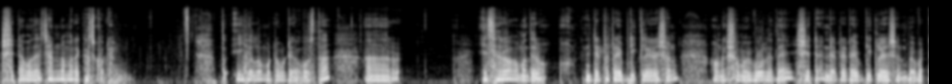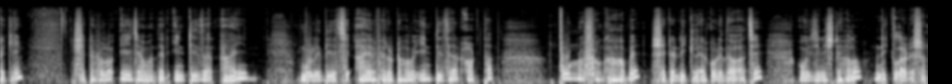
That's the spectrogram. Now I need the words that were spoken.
সেটা আমাদের চার নম্বরে কাজ করে। তো এই হলো মোটামুটি অবস্থা। আর এছাড়াও আমাদের ডেটা টাইপ ডিক্লারেশন অনেক সময় বলে দেয়। সেটা ডেটা টাইপ ডিক্লারেশন ব্যাপারটা কি? সেটা হলো এই যে আমাদের ইন্টিজার আই বলে দিয়েছি আয়ের ভ্যালুটা হবে ইন্টিজার অর্থাৎ পূর্ণ সংখ্যা হবে, সেটা ডিক্লেয়ার করে দেওয়া আছে। ওই জিনিসটা হলো ডিক্লারেশন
